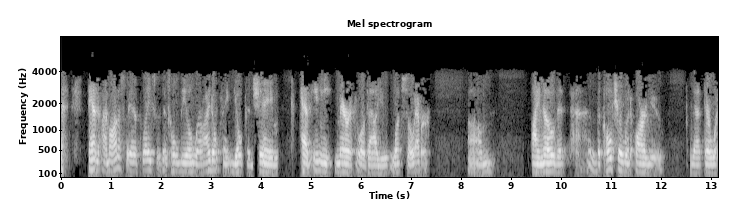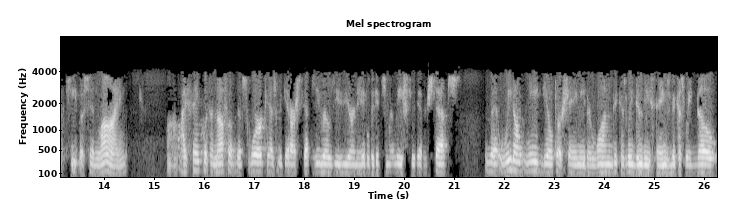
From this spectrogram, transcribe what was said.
and I'm honestly at a place with this whole deal where I don't think guilt and shame have any merit or value whatsoever. Um, I know that the culture would argue that they're what keep us in line, uh, I think with enough of this work, as we get our step zeros easier and able to get some relief through the other steps, that we don't need guilt or shame either one because we do these things because we know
